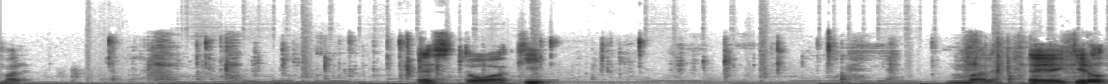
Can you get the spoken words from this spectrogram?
Vale. Esto aquí. Vale. Eh, quiero,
